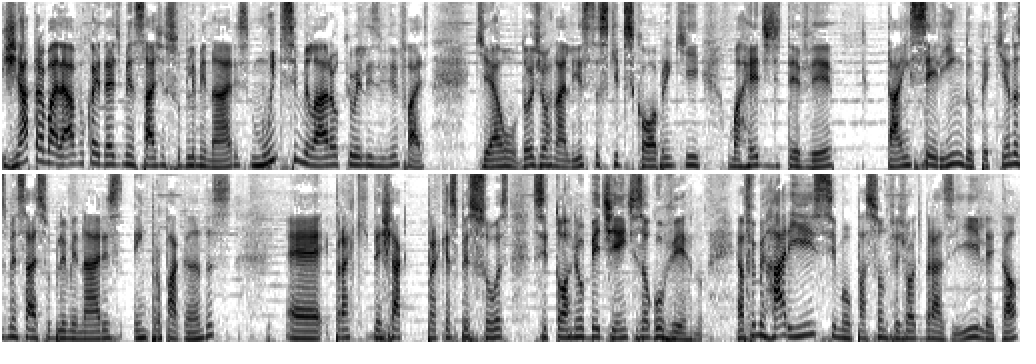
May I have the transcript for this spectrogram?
já trabalhava com a ideia de mensagens subliminares, muito similar ao que o Eles Vivem faz. Que é um, dois jornalistas que descobrem que uma rede de TV está inserindo pequenas mensagens subliminares em propagandas para que deixar para que as pessoas se tornem obedientes ao governo. É um filme raríssimo, passou no Festival de Brasília e tal,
